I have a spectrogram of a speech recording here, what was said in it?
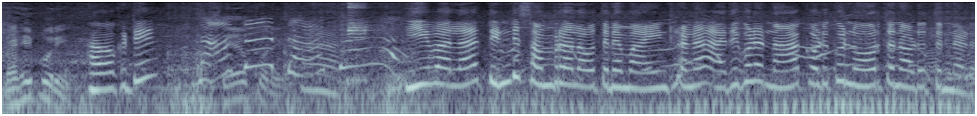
సేవ్పూరి ఆ, ఇవాళ తిండి సంబరాలు అవుతున్నాయి మా ఇంట్లోనే. అది కూడా నా కొడుకు నోరుతో అడుగుతున్నాడు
